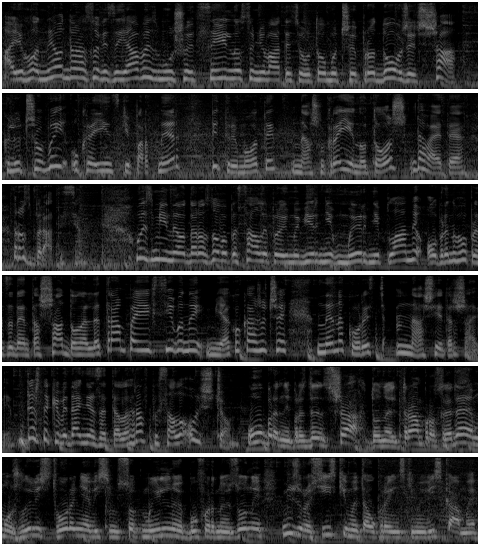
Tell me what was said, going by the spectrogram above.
А його неодноразові заяви змушують сильно сумніватися у тому, чи продовжить США ключовий український партнер підтримувати нашу країну. Тож давайте розбиратися. У змі неодноразово писали про ймовірні мирні плани обраного президента США Дональда Трампа, і всі вони, м'яко кажучи, не на користь нашій державі. Теж таки видання за телеграф писало ось що. Обраний президент США Дональд Трамп розглядає можливість створення 800-мильної буферної зони між російськими та українськими військами,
